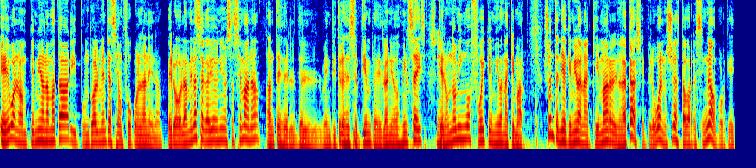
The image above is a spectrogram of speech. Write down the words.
Eh, bueno, que me iban a matar y puntualmente hacían foco en la nena. Pero la amenaza que había venido esa semana, antes del, del 23 de septiembre del año 2006, Sí. que era un domingo, fue que me iban a quemar. Yo entendía que me iban a quemar en la calle, pero bueno, yo ya estaba resignado porque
